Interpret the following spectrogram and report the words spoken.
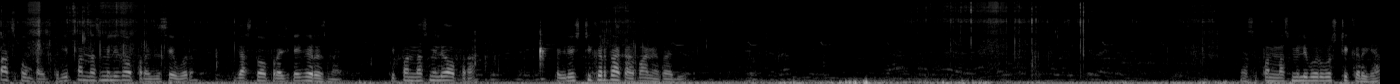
पाच पंप आहेत. तर हे पन्नास मिलीच वापरायचं सेवर जास्त वापरायची काही गरज नाही. हे पन्नास मिली वापरा. पहिले स्टिकर टाका पाण्यात आधी. असं पन्नास मिली बरोबर स्टिकर घ्या.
